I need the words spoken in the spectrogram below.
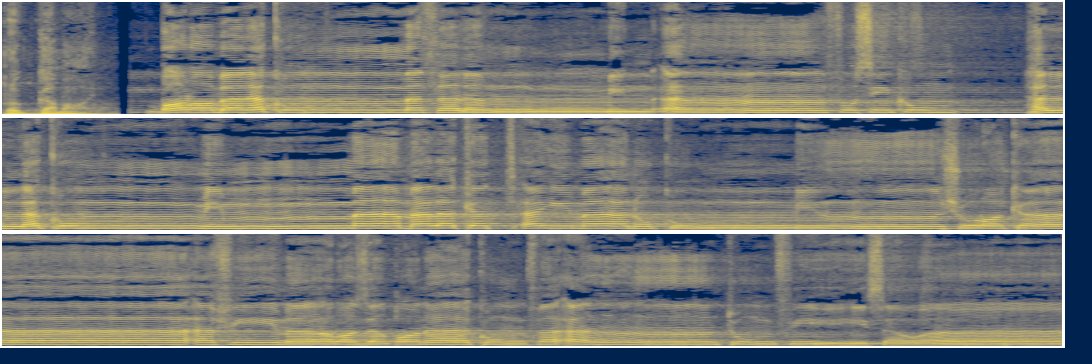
প্রজ্ঞাময় ضرب لكم مثلا من أنفسكم هل لكم مما ملكت أيمانكم من شركاء فيما رزقناكم فأنتم فيه سواء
